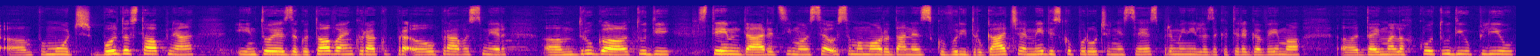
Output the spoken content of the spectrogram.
um, pomoč bolj dostopna in to je zagotovo en korak v, pra v pravo smer. Um, drugo tudi s tem, da recimo se o samomoru danes govori drugače, medijsko poročanje se je spremenilo, za katerega vemo, uh, da ima lahko tudi vpliv uh,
